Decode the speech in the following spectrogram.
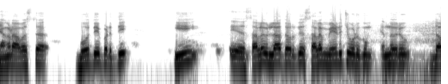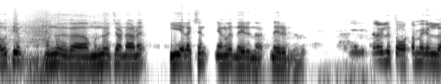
ഞങ്ങളുടെ അവസ്ഥ ബോധ്യപ്പെടുത്തി ഈ സ്ഥലമില്ലാത്തവർക്ക് സ്ഥലം മേടിച്ചു കൊടുക്കും എന്നൊരു ദൗത്യം മുന്ന് മുൻവെച്ചുകൊണ്ടാണ് ഈ ഇലക്ഷൻ ഞങ്ങൾ നേരിടുന്ന നേരിടുന്നത്. നിലവിൽ തോട്ടം മേഖലയിൽ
